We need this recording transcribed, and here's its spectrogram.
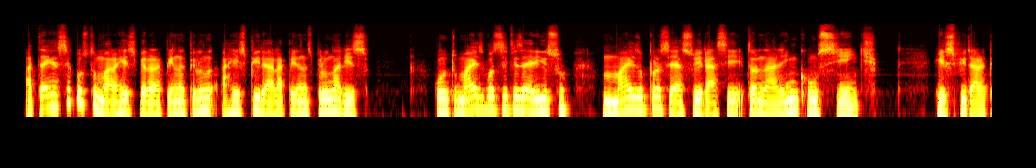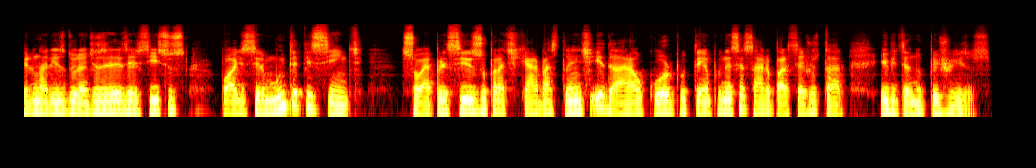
até se acostumar a respirar apenas pelo, a respirar apenas pelo nariz. Quanto mais você fizer isso, mais o processo irá se tornar inconsciente. Respirar pelo nariz durante os exercícios pode ser muito eficiente, só é preciso praticar bastante e dar ao corpo o tempo necessário para se ajustar, evitando prejuízos.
